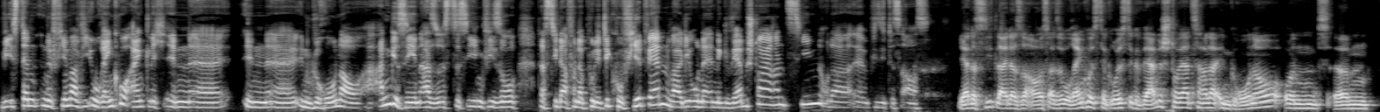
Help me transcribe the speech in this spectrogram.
Wie ist denn eine Firma wie Urenco eigentlich in äh, in, äh, in Gronau angesehen? Also ist es irgendwie so, dass die da von der Politik hofiert werden, weil die ohne Ende Gewerbesteuer ranziehen? Oder äh, wie sieht es aus? Ja, das sieht leider so aus. Also Urenco ist der größte Gewerbesteuerzahler in Gronau und ähm,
